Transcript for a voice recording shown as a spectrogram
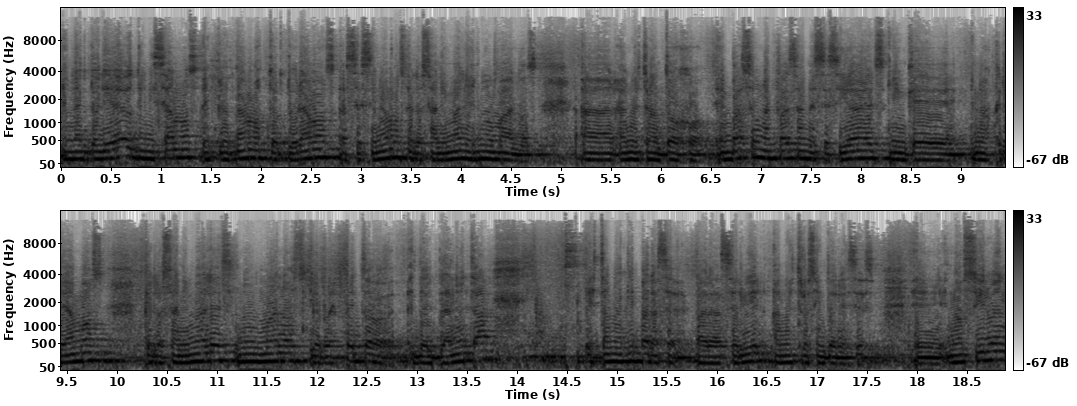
En la actualidad utilizamos, explotamos, torturamos, asesinamos a los animales no humanos a, nuestro antojo, en base a unas falsas necesidades en que nos creamos que los animales no humanos y el respeto del planeta están aquí para, ser- para servir a nuestros intereses. Eh, nos sirven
